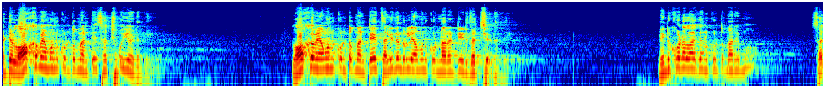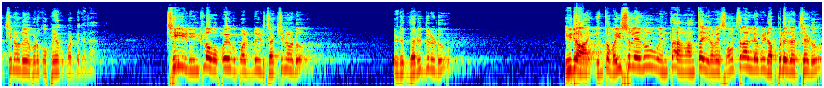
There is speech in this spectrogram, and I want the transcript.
అంటే లోకం ఏమనుకుంటుందంటే చచ్చిపోయాడని. లోకం ఏమనుకుంటుందంటే తల్లిదండ్రులు ఏమనుకుంటున్నారంటే ఇది చచ్చాడని. నిన్ను కూడా అలాగే అనుకుంటున్నారేమో? సచ్చినోడు ఎవడికి ఉపయోగపడ్డు కదా? చీ ఈడు ఇంట్లో ఉపయోగపడ్డు ఇడు సచ్చినోడు ఇడు దరిద్రుడు. ఈడు ఇంత వయసు లేదు ఇంత అంత ఇరవై సంవత్సరాలు లేవు వీడు అప్పుడే చచ్చాడు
